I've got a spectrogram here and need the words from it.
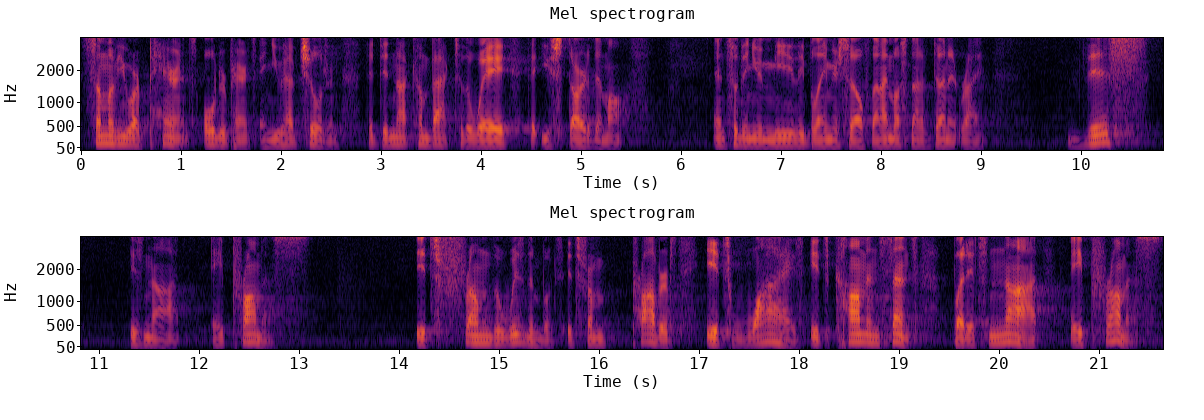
Some of you are parents, older parents, and you have children that did not come back to the way that you started them off. And so then you immediately blame yourself, then I must not have done it right. This is not a promise. It's from the wisdom books, it's from Proverbs. It's wise, it's common sense, but it's not a promise.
